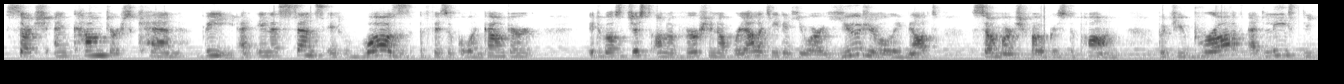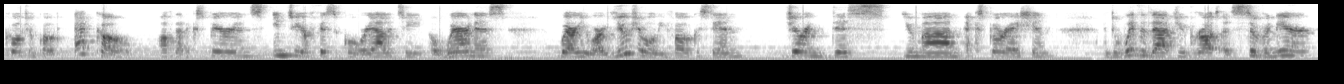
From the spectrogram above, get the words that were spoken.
such encounters can be. And in a sense, it was a physical encounter. It was just on a version of reality that you are usually not so much focused upon. But you brought at least the quote unquote echo of that experience into your physical reality awareness, where you are usually focused in during this human exploration. And with that, you brought a souvenir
